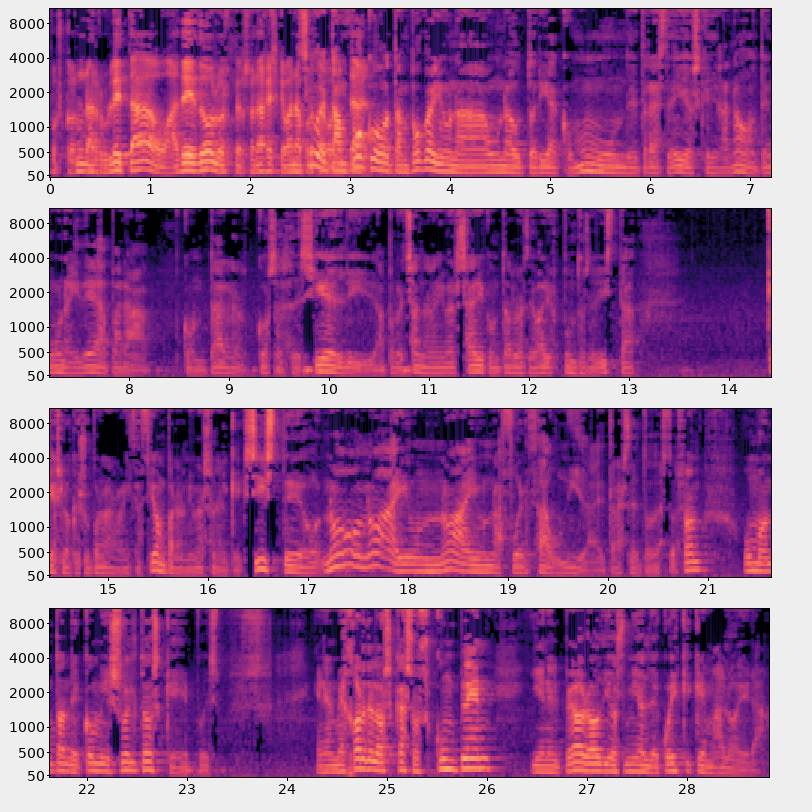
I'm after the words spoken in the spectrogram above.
pues con una ruleta o a dedo los personajes que van a Sí, protagonizar. tampoco, tampoco hay una, una autoría común detrás de ellos que diga, no, tengo una idea para contar cosas de Shield y aprovechando el aniversario y contarlos de varios puntos de vista qué es lo que supone la organización para el universo en el que existe o no no hay un, no hay una fuerza unida detrás de todo esto son un montón de cómics sueltos que pues en el mejor de los casos cumplen y en el peor oh Dios mío el de Quake qué malo era.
